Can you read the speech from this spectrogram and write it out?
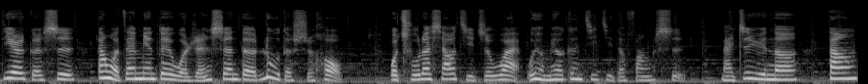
第二个是，当我在面对我人生的路的时候，我除了消极之外，我有没有更积极的方式？乃至于呢，当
